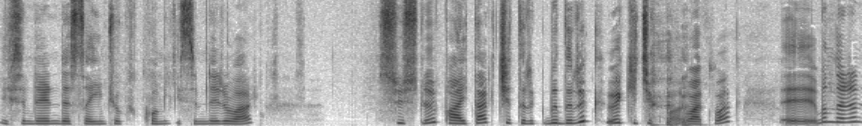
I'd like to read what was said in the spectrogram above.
İsimlerini de sayayım çok komik isimleri var. Süslü, paytak, çıtırık, bıdırık ve küçük vak vak. Ee, bunların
